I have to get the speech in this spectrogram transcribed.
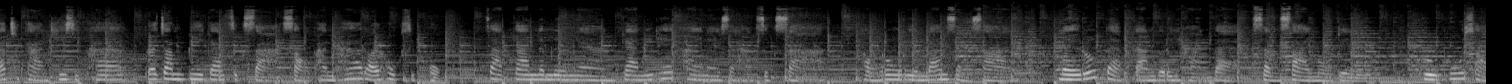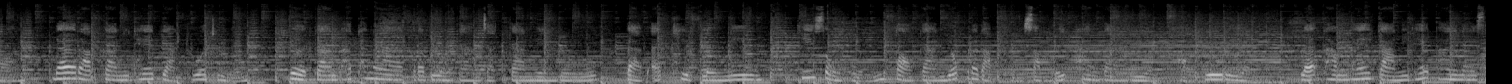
ราชการที่ 15 ประจำปีการศึกษา 2566 จากการดำเนินงานการนิเทศภายในสถานศึกษา ของโรงเรียนบ้านสันทรายในรูปแบบการบริหารแบบสันทรายโมเดล ครูผู้สอน ได้รับการนิเทศอย่างทั่วถึง เกิดการพัฒนากระบวนการจัดการเรียนรู้แบบ Active Learning ที่ส่งผลต่อการยกระดับผลสัมฤทธิ์ทางการเรียนของผู้เรียน และทำให้การนิเทศภายในส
